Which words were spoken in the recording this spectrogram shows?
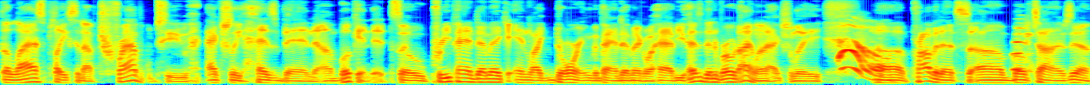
the last place that I've traveled to actually has been um, bookended. So pre-pandemic and like during the pandemic, or have you, has been Rhode Island actually. Oh, Uh, Providence, um, both times. Yeah.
